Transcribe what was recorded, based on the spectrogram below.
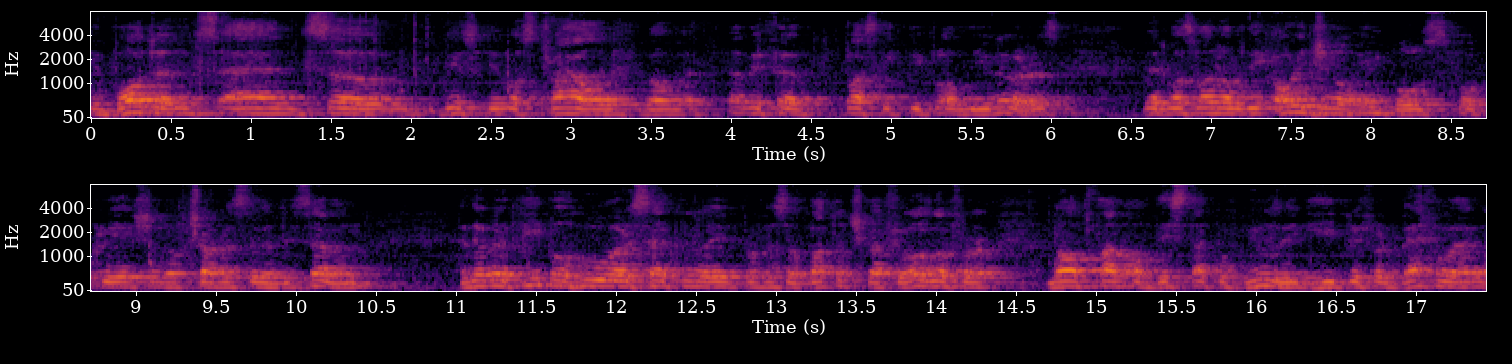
important, and so this it was trial well, with the Plastic People of the Universe. That was one of the original impulse for creation of Charter 77. And there were people who were certainly, Professor Patočka, philosopher, not fan of this type of music. He preferred Beethoven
